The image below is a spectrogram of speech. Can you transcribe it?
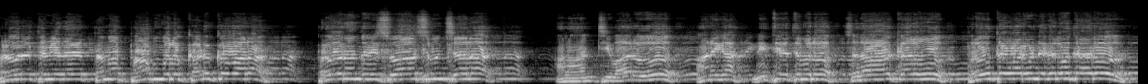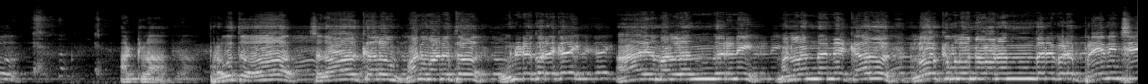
ప్రభు మీద తమ పాపములు కడుక్కోవాలా? ప్రభునందు విశ్వాసం ఉంచాలా? అలాంటి వారు అనగా నిత్యత్వములో సదాకాలము ప్రభుత్వ వారు ఉండగలుగుతారు. అట్లా ప్రభుతో సదాకాలం మన మనతో ఉండుట కొరకై ఆయన మనలందరినీ మనలందరినీ కాదు లోకంలో ఉన్న వారందరినీ కూడా ప్రేమించి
